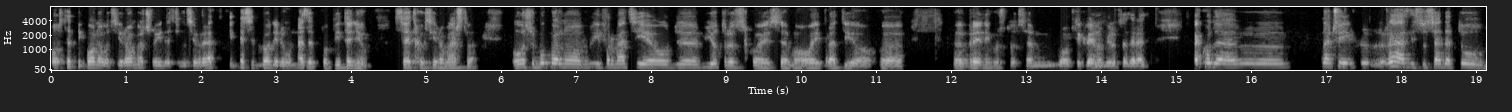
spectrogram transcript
ostati ponovo siromašno i da ćemo se vratiti 10 godina unazad po pitanju svetskog siromaštva. Ovo su bukvalno informacije od e, jutros koje sam ovaj pratio e, e, pre nego što sam uopšte krenuo bilo sad da radim. Tako da, znači, razni su sada tu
